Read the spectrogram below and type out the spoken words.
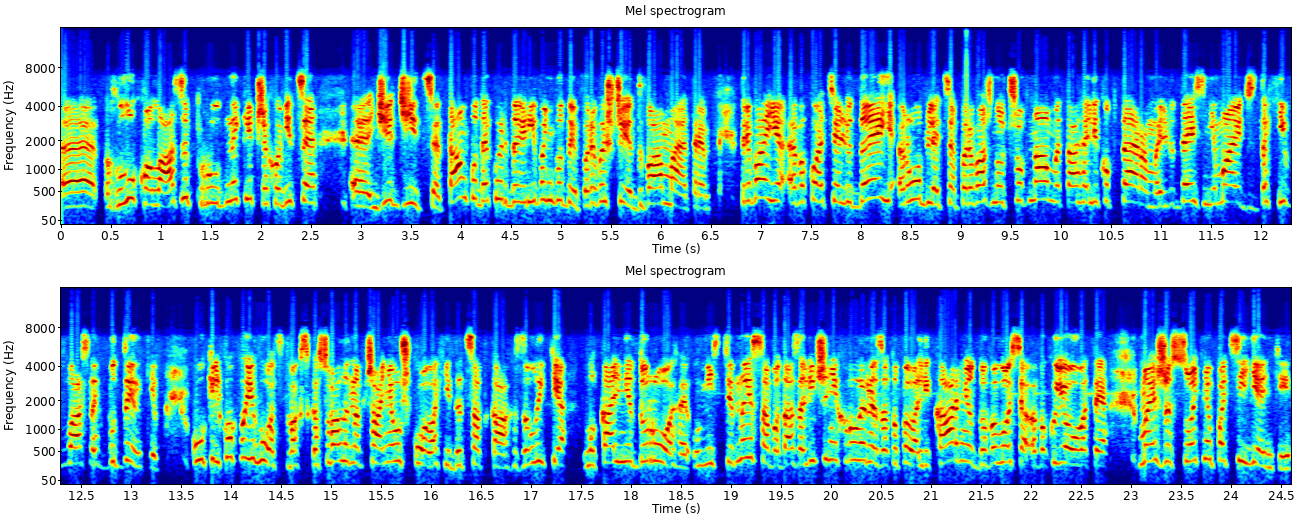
е, Глухолази, Прудники, Чеховіце, е, Джіджіце. Там подекуди рівень води перевищує 2 метри. Триває евакуація людей. Робляться переважно човнами та гелікоптерами. Людей знімають з дахів власних будинків. У кількох воєводствах скасували навчання у школах і дитсадках. Залиті локальні дороги у місті Ниса. Вода за лічені хвилини затопила лікарню. Довелося евакуйовувати майже сотню пацієнтів.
